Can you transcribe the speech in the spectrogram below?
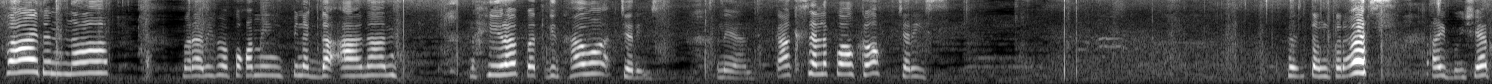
fight enough. Marami pa po kaming pinagdaanan. Nahirap at ginhawa. Charis. Ano yan? Kakasala po ako. Charis. Tangkras! Ay, bullshit.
